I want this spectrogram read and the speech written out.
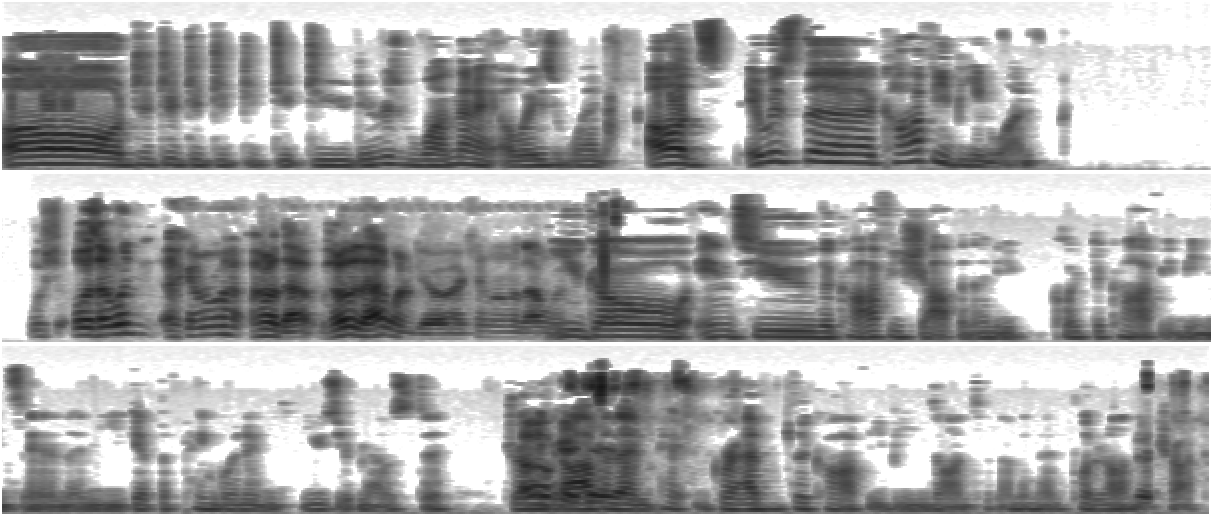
Oh, do, do, do, do, do, do, do. there was one that I always went. Oh, it's, it was the coffee bean one. Which was that one? I can't remember how, how that how did that one go. I can't remember that one. You go into the coffee shop and then you click the coffee beans in, and then you get the penguin and use your mouse to drag Okay, it off and then pick, grab the coffee beans onto them and then put it on the truck.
